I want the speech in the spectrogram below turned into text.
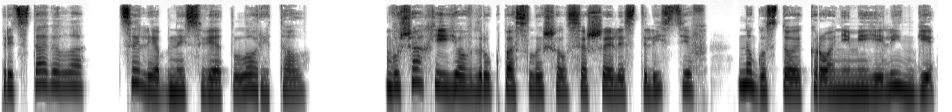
представила целебный свет Лоритал. В ушах ее вдруг послышался шелест листьев на густой кроне Миелинги,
